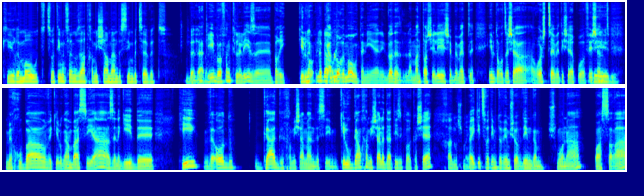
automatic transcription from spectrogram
כי רמוט צוותים אצלנו זה עד חמישה מהנדסים בצוות. לדעתי באופן כללי זה בריא. כאילו לגמרי. גם לא רמוט אני אני לא יודע למנטרה שלי שבאמת אם אתה רוצה שהראש צוות יישאר פה אפישנט. מחובר וכאילו גם בעשייה אז זה נגיד אה, היא ועוד גג חמישה מהנדסים כאילו גם חמישה לדעתי זה כבר קשה חד משמעית. ראיתי צוותים טובים שעובדים גם שמונה או עשרה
